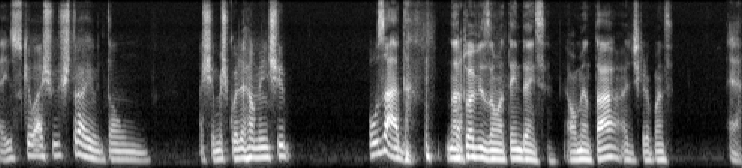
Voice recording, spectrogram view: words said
É isso que eu acho estranho. Então, achei uma escolha realmente ousada. Na tua visão, a tendência é aumentar a discrepância? É.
